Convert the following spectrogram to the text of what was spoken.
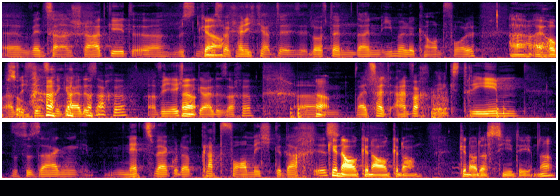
äh, wenn es dann an den Start geht, äh, müssen genau. wahrscheinlich äh, läuft dein, dein E-Mail-Account voll. Uh, I hope also so. ich finde es eine geile Sache, finde ich echt ja. eine geile Sache, ähm, ja. weil es halt einfach extrem sozusagen Netzwerk- oder plattformig gedacht ist. Genau, genau, genau. Genau das ist die Idee. Ne?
